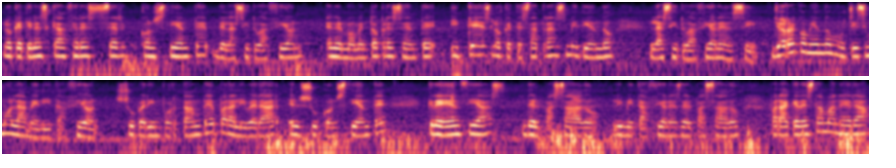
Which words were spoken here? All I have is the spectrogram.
lo que tienes que hacer es ser consciente de la situación en el momento presente y qué es lo que te está transmitiendo la situación en sí. Yo recomiendo muchísimo la meditación, súper importante para liberar el subconsciente, creencias del pasado, limitaciones del pasado, para que de esta manera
